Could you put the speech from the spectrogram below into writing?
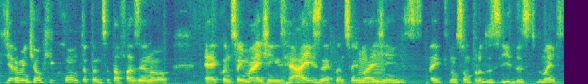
Que geralmente é o que conta quando você tá fazendo é, quando são imagens reais, né? Quando são uhum. imagens né, que não são produzidas e tudo mais.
